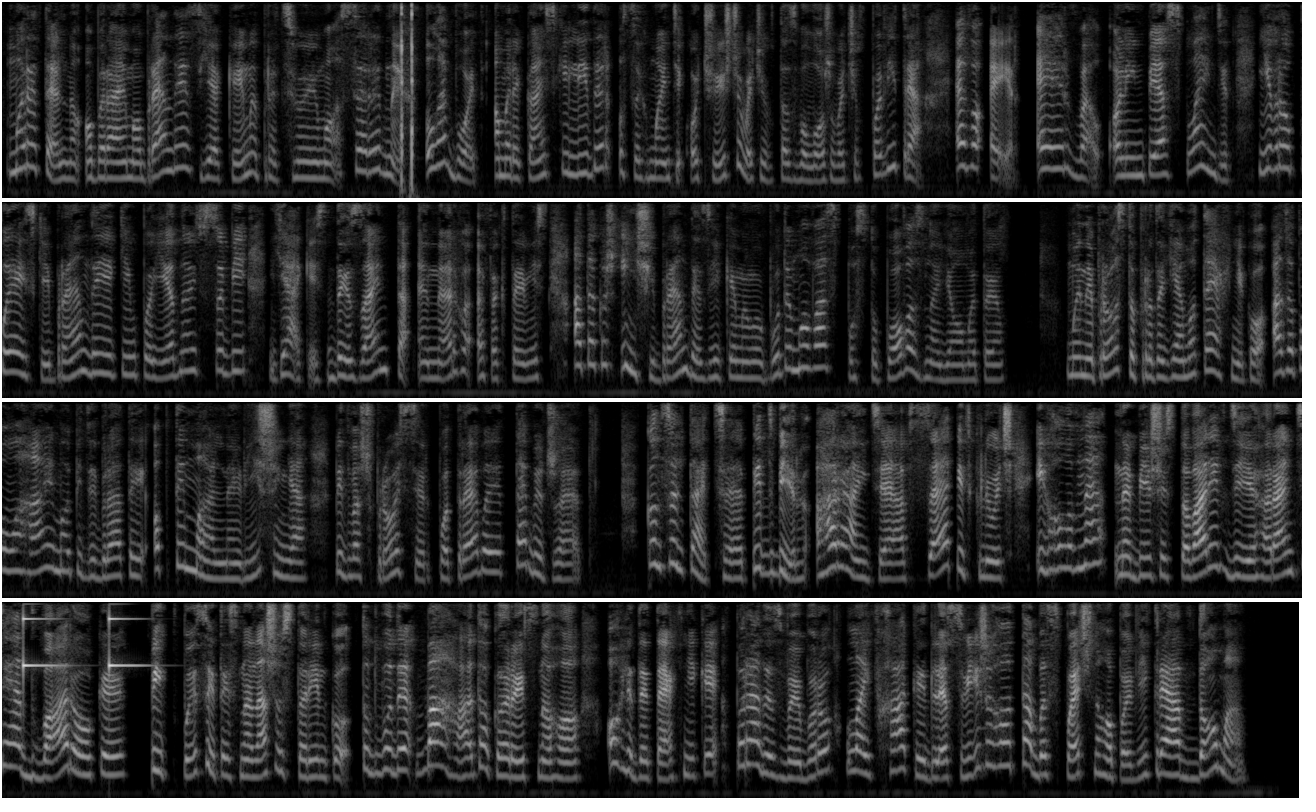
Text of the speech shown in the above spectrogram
Ми ретельно обираємо бренди, з якими працюємо. Серед них Levoit – американський лідер у сегменті очищувачів та зволожувачів повітря, Evo Air, Airwell, Olympia Splendid – європейські бренди, які поєднують в собі якість, дизайн та енергоефективність, а також інші бренди, з якими ми будемо вас поступово знайомити. Ми не просто продаємо техніку, а допомагаємо підібрати оптимальне рішення під ваш простір, потреби та бюджет. Консультація, підбір, гарантія все під ключ. І головне, на більшість товарів діє гарантія 2 роки. Підписуйтесь на нашу сторінку. Тут буде багато корисного. Огляди техніки, поради з вибору, лайфхаки для свіжого та безпечного повітря вдома.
